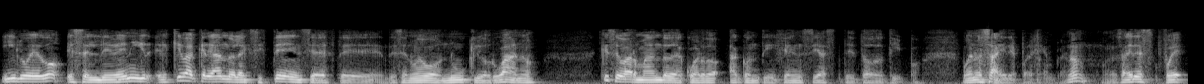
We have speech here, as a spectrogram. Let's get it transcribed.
Y luego es el devenir el que va creando la existencia de, este, de ese nuevo núcleo urbano que se va armando de acuerdo a contingencias de todo tipo. Buenos Aires, por ejemplo, ¿no? Buenos Aires fue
